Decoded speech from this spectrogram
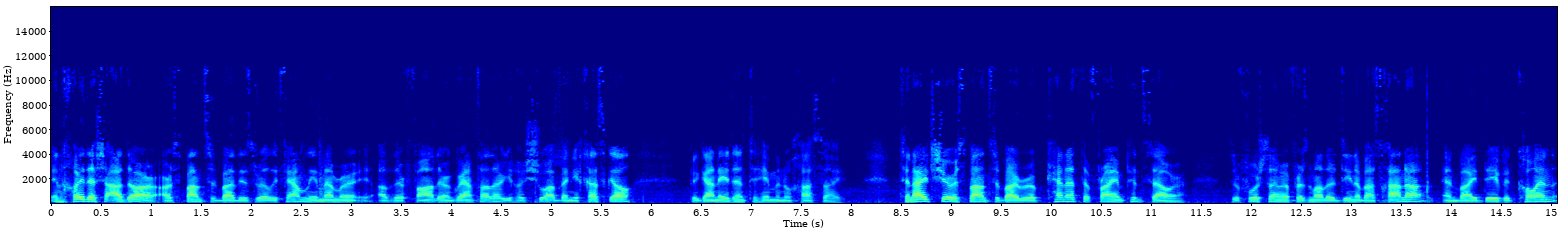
in Chodesh Adar are sponsored by the Israeli family in memory of their father and grandfather, Yehoshua ben Yecheskel, Began Eden Tehim Menuchasai. Tonight's shir is sponsored by Reb Kenneth Ephraim Pinsauer, Zerfur Shlemer for his mother Dina Baschana, and by David Cohen,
